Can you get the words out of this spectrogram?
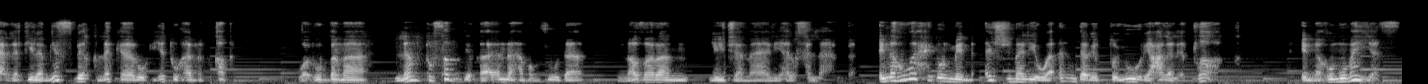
التي لم يسبق لك رؤيتها من قبل وربما لم تصدق أنها موجودة نظرا لجمالها الخلاب. إنه واحد من أجمل وأندر الطيور على الإطلاق. إنه مميز.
